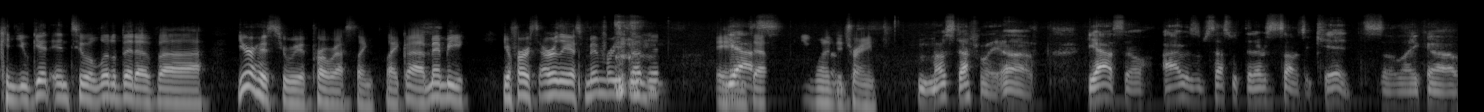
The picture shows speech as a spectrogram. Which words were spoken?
can you get into a little bit of uh, your history with pro wrestling? Like uh, maybe your first earliest memories of it, and uh, yes. you wanted to train. Most definitely. Yeah, so I was obsessed with it ever since I was a kid. So like uh,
